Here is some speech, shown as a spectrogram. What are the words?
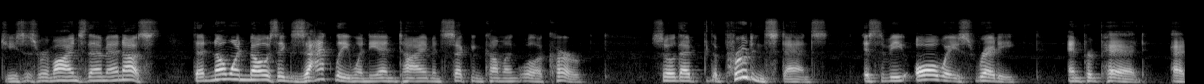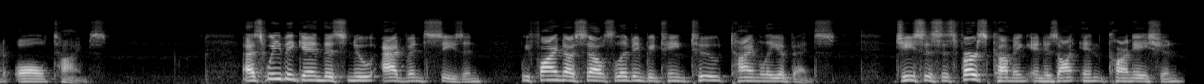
Jesus reminds them and us that no one knows exactly when the end time and second coming will occur, so that the prudent stance is to be always ready and prepared at all times. As we begin this new Advent season, we find ourselves living between two timely events Jesus' first coming in his incarnation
